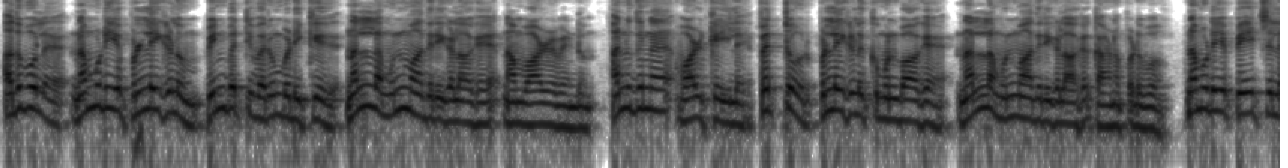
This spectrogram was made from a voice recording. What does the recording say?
அதுபோல நம்முடைய பிள்ளைகளும் பின்பற்றி வரும்படிக்கு நல்ல முன்மாதிரிகளாக நாம் வாழ வேண்டும். அனுதின வாழ்க்கையில பெற்றோர் பிள்ளைகளுக்கு முன்பாக நல்ல முன்மாதிரிகளாக காணப்படுவோம். நம்முடைய பேச்சில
